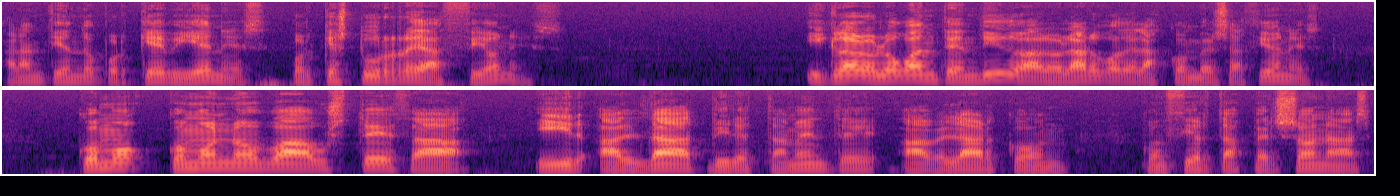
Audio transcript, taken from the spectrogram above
Ahora entiendo por qué vienes, por qué es tus reacciones. Y claro, luego ha entendido a lo largo de las conversaciones cómo, cómo no va usted a ir al DAT directamente, a hablar con, con ciertas personas,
